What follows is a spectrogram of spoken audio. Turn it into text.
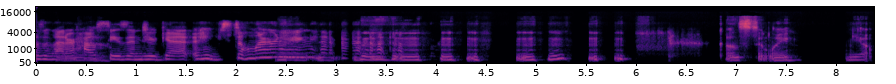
Doesn't matter how Yeah. seasoned you get, you're still learning. Constantly. Yep.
